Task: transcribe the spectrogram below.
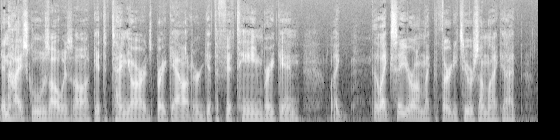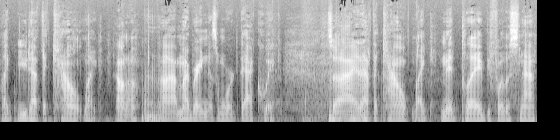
in high school it was always oh get to ten yards, break out, or get to fifteen, break in. Like like say you're on like the thirty two or something like that. Like you'd have to count like I don't know. Uh, my brain doesn't work that quick, so I'd have to count like mid play before the snap.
